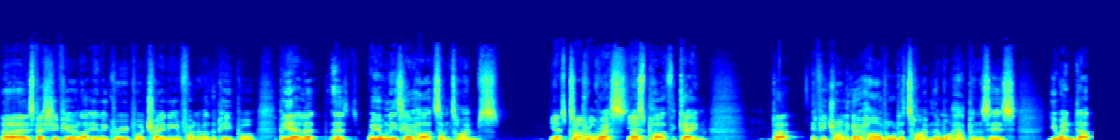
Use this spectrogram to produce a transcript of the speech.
Uh, especially if you're like in a group or training in front of other people. But yeah, look, we all need to go hard sometimes Yeah, to part of it. progress. Yeah. That's part of the game. But if you're trying to go hard all the time, then what happens is you end up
